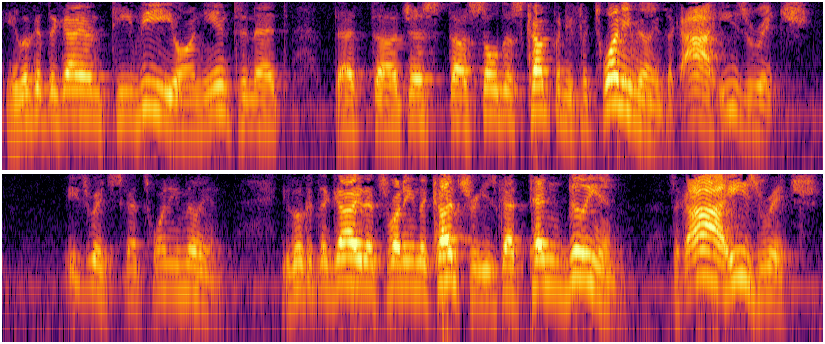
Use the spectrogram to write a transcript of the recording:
You look at the guy on TV or on the internet that uh, just uh, sold his company for twenty million. He's like, ah, he's rich. He's rich. He's got twenty million. You look at the guy that's running the country. He's got ten billion. It's like, ah, he's rich.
